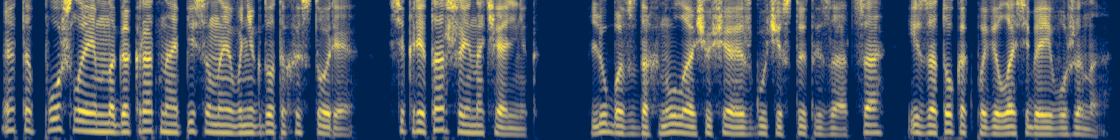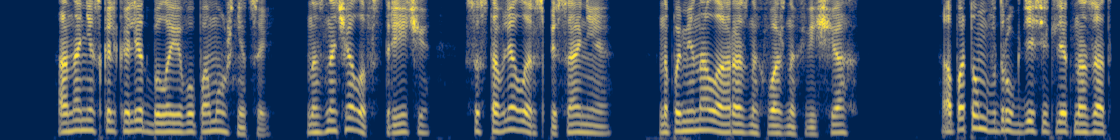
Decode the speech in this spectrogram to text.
Это пошлая и многократно описанная в анекдотах история. Секретарша и начальник. Люба вздохнула, ощущая жгучий стыд из-за отца и за то, как повела себя его жена. Она несколько лет была его помощницей, назначала встречи, составляла расписание, напоминала о разных важных вещах, а потом вдруг 10 лет назад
